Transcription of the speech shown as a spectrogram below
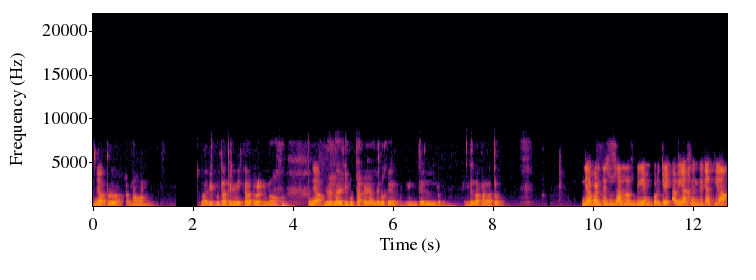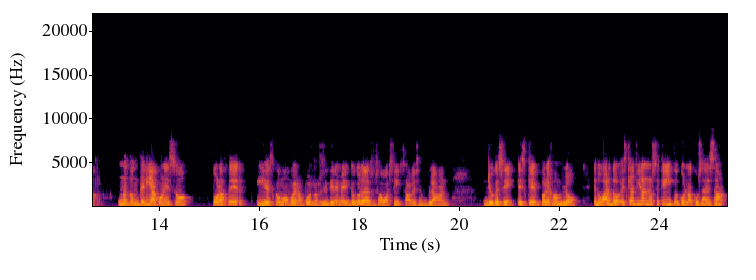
en la prueba? O sea, no, la dificultad técnica no, no es la dificultad real de lo que del, del aparato. Y aparte es usarlos bien, porque había gente que hacía una tontería con eso por hacer y es como, bueno, pues no sé si tiene mérito que lo hayas usado así, ¿sabes? En plan, yo qué sé, es que, por ejemplo, Eduardo, es que al final no sé qué hizo con la cosa esa,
